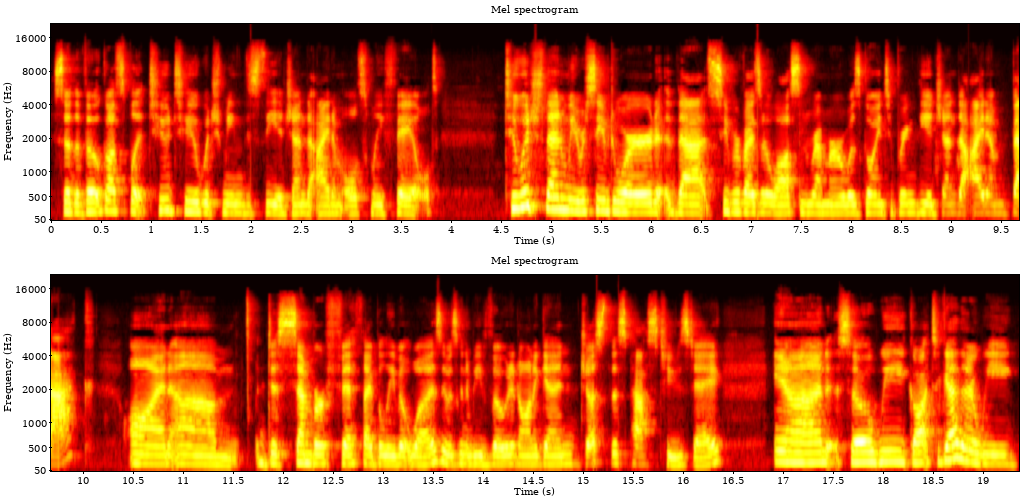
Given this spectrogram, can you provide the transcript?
So the vote got split two two, which means the agenda item ultimately failed. To which then we received word that Supervisor Lawson Remer was going to bring the agenda item back on um, December 5th, I believe it was. It was going to be voted on again just this past Tuesday. And so we got together, we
